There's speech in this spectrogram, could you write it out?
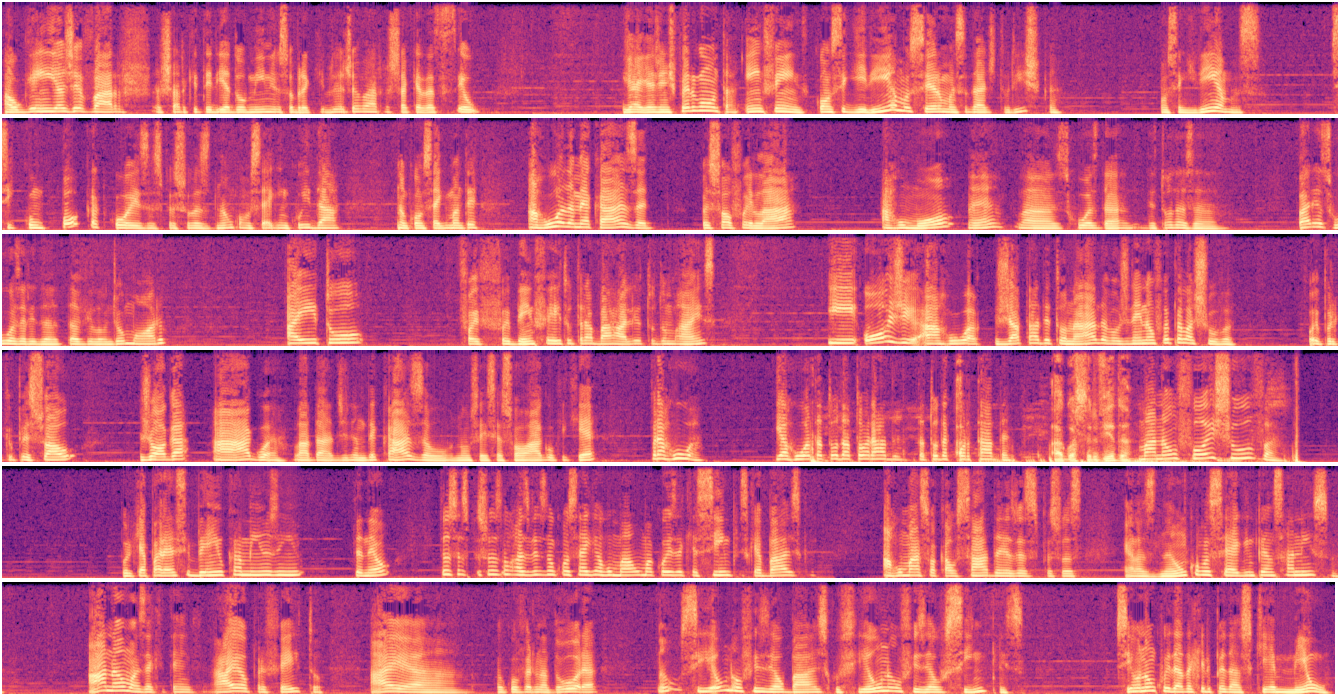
Alguém ia levar, achar que teria domínio sobre aquilo, ia levar, achar que era seu. E aí a gente pergunta, enfim, conseguiríamos ser uma cidade turística? Conseguiríamos? Se com pouca coisa as pessoas não conseguem cuidar, não conseguem manter. A rua da minha casa, o pessoal foi lá, arrumou, né? As ruas da, de todas as. Várias ruas ali da, da vila onde eu moro. Aí tu. Foi, foi bem feito o trabalho e tudo mais. E hoje a rua já está detonada, Valdinei, não foi pela chuva. Foi porque o pessoal joga a água lá da, de dentro de casa, ou não sei se é só água, o que que é, pra rua. E a rua tá toda atorada, tá toda cortada. Água servida? Mas não foi chuva. Porque aparece bem o caminhozinho, entendeu? Então se as pessoas não- às vezes não conseguem arrumar uma coisa que é simples, que é básica, arrumar a sua calçada, e às vezes as pessoas elas não conseguem pensar nisso. Ah, não, mas é que tem. Ah, é o prefeito. É a, é o governador. é- Não, se eu não fizer o básico, se eu não fizer o simples, se eu não cuidar daquele pedaço que é meu,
